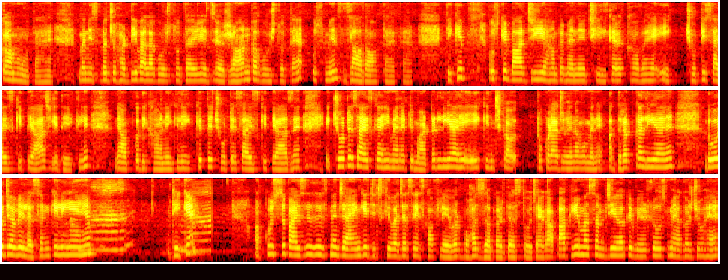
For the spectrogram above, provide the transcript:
कम होता है। बनस्बत जो हड्डी वाला गोश्त होता है, या रान का गोश्त होता है, उसमें ज़्यादा होता है फैट ठीक है? उसके बाद जी यहाँ पर मैंने छील के रखा हुआ है एक छोटी साइज़ की प्याज, ये देख लें। मैं आपको दिखाने के लिए कितने छोटे साइज़ की प्याज हैं। एक छोटे साइज़ का ही मैंने टमाटर लिया है, एक इंच का टुकड़ा जो है ना, वो मैंने अदरक का लिया है। दो जवे लहसन के लिए हैं। ठीक है? और कुछ स्पाइसेस इसमें जाएँगे जिसकी वजह से इसका फ्लेवर बहुत ज़बरदस्त हो जाएगा। अब आप ये मत समझिएगा कि वेट लॉस में अगर जो है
